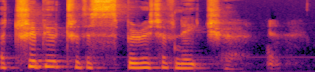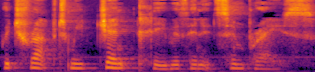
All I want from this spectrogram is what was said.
a tribute to the spirit of nature, which wrapped me gently within its embrace.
